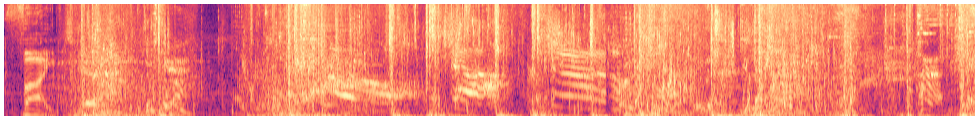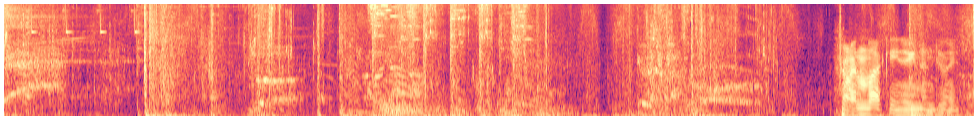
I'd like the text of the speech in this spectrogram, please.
Fight. Unlucky, you didn't do anything.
